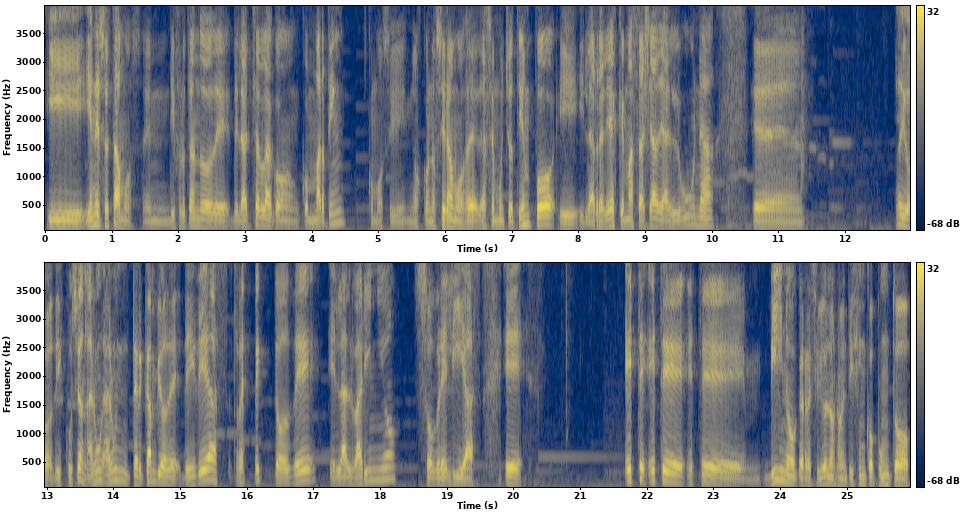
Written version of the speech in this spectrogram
Y, en eso estamos, en, disfrutando de, la charla con, Martín, como si nos conociéramos de, hace mucho tiempo, y, la realidad es que más allá de alguna, eh, no digo discusión, algún, algún intercambio de, ideas respecto de el albariño sobre Elías. Eh, este, este, este vino que recibió los 95 puntos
